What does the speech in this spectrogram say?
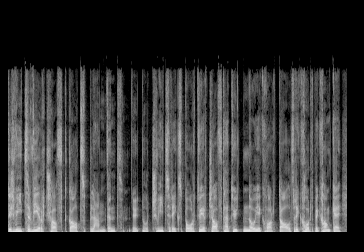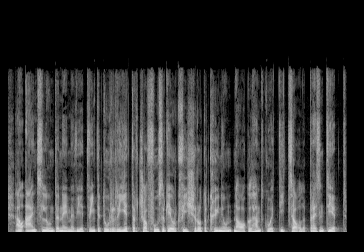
Der Schweizer Wirtschaft geht blendend. Nicht nur die Schweizer Exportwirtschaft hat heute einen neuen Quartalsrekord bekannt gegeben, auch Einzelunternehmen wie die Winterthur Rieter, die Schaffhauser Georg Fischer oder Kühne und Nagel haben gute Zahlen präsentiert.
